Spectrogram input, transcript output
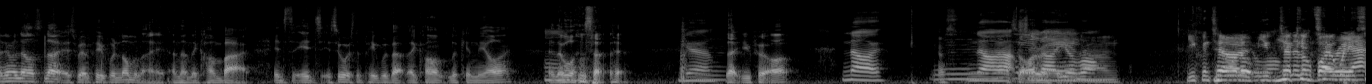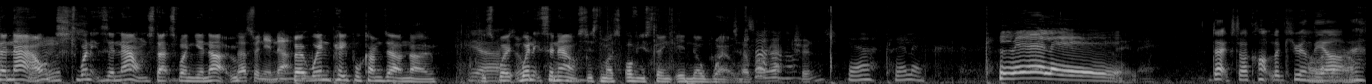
anyone else notice when people nominate and then they come back, it's, it's, it's always the people that they can't look in the eye, and the ones that, they- Yeah. Mm. that you put up? No. That's- No, actually, no, you're wrong. You can tell. No, a lot, you can tell, a can by tell when it's announced. When it's announced, that's when you know. That's when you know. But when people come down, no. Yeah. It's when, when it's announced, it's the most obvious thing in the world. Tell by reactions. Yeah, clearly. Clearly. Dexter, I can't look you in the eye.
